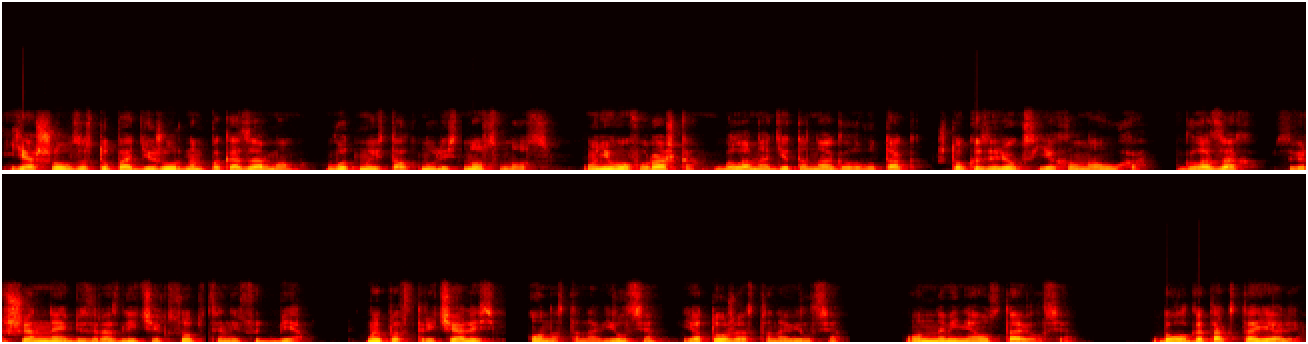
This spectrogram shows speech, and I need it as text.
Я шел заступать дежурным по казармам, вот мы и столкнулись нос в нос. У него фуражка была надета на голову так, что козырек съехал на ухо. В глазах совершенное безразличие к собственной судьбе. Мы повстречались, он остановился, я тоже остановился. Он на меня уставился. Долго так стояли.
